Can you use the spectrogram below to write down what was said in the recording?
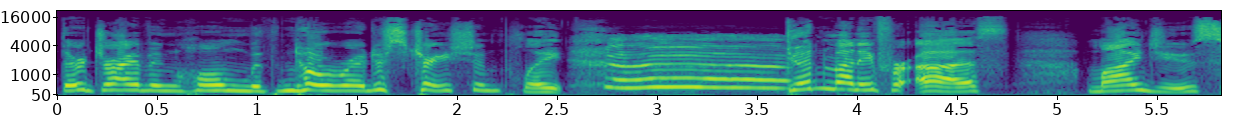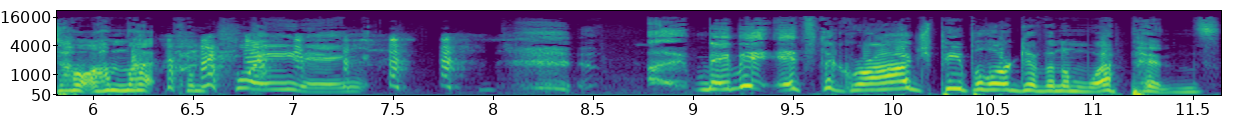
they're driving home with no registration plate. Good money for us, mind you. So I'm not complaining. Uh, Maybe it's the garage people are giving them weapons.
